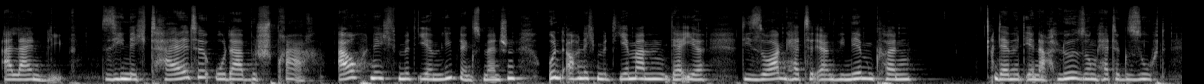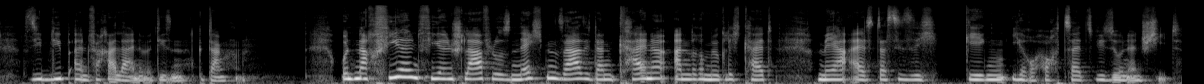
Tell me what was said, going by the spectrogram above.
allein blieb, sie nicht teilte oder besprach, auch nicht mit ihrem Lieblingsmenschen und auch nicht mit jemandem, der ihr die Sorgen hätte irgendwie nehmen können, der mit ihr nach Lösungen hätte gesucht. Sie blieb einfach alleine mit diesen Gedanken. Und nach vielen, vielen schlaflosen Nächten sah sie dann keine andere Möglichkeit mehr, als dass sie sich gegen ihre Hochzeitsvision entschied.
